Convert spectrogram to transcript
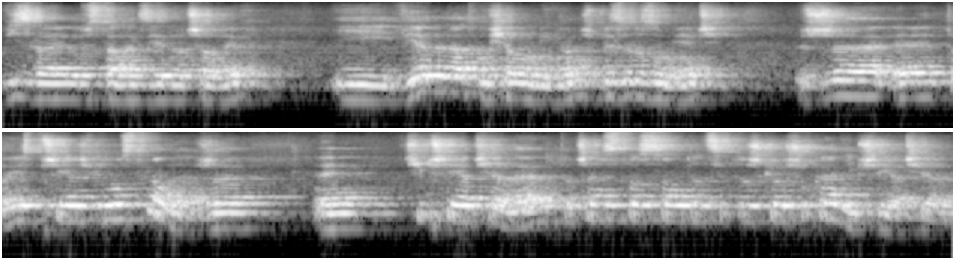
w Izraelu, w Stanach Zjednoczonych i wiele lat musiało minąć, by zrozumieć, że e, to jest przyjaźń w jedną stronę, że ci przyjaciele to często są tacy troszkę oszukani przyjaciele,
